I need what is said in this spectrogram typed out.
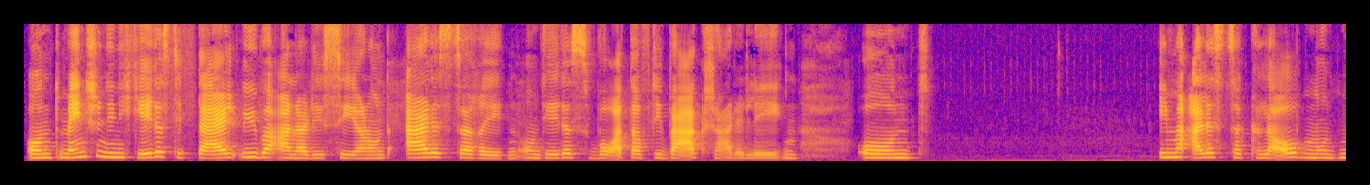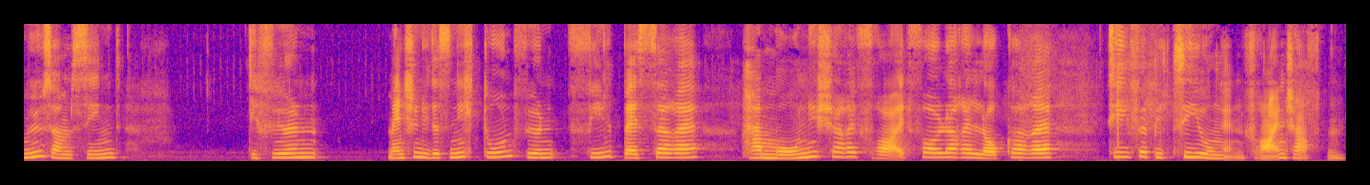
Und Menschen, die nicht jedes Detail überanalysieren und alles zerreden und jedes Wort auf die Waagschale legen und immer alles zerglauben und mühsam sind, die führen, Menschen, die das nicht tun, führen viel bessere, harmonischere, freudvollere, lockere, tiefe Beziehungen, Freundschaften.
